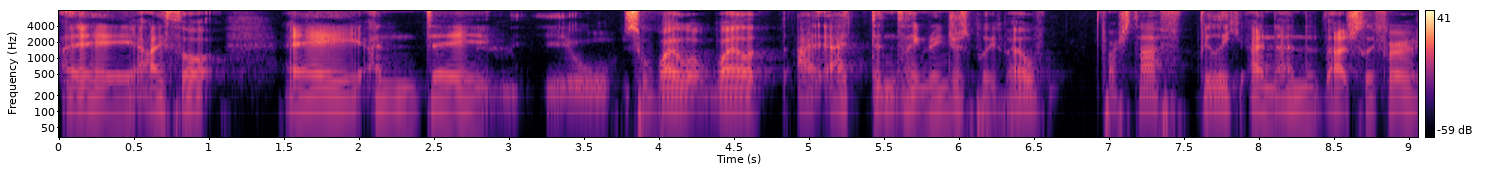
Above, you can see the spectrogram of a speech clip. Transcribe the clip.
Uh, I thought uh, and uh, so while while I, I didn't think Rangers played well first half really and and actually for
